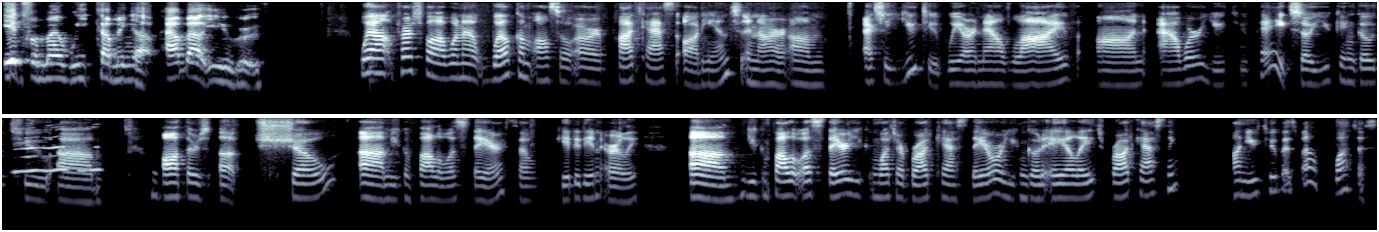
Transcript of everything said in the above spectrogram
it for my week coming up. How about you, Ruth? Well, first of all, I want to welcome also our podcast audience and our um, actually YouTube. We are now live on our YouTube page. So you can go to um, Authors Up Show. Um, you can follow us there. So get it in early. Um, you can follow us there. You can watch our broadcast there, or you can go to ALH Broadcasting on YouTube as well. Watch us.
